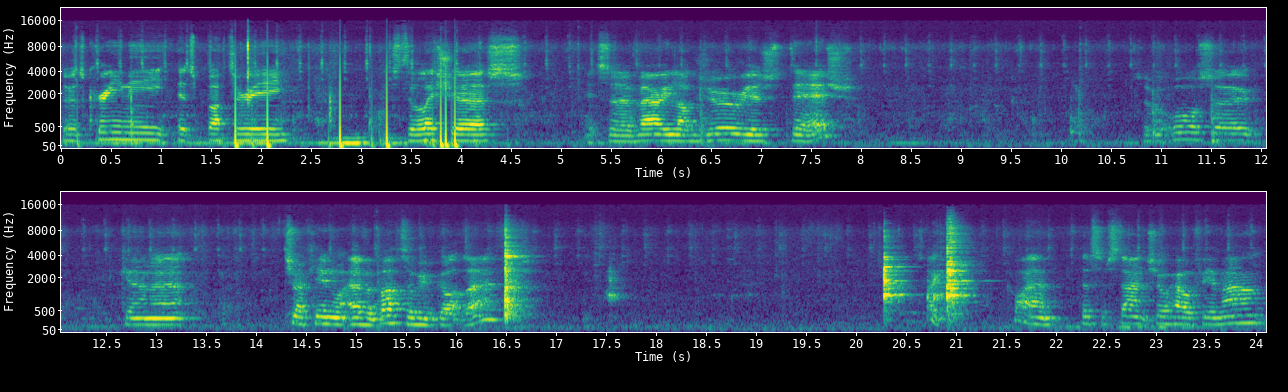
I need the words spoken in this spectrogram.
So it's creamy, it's buttery, it's delicious. It's a very luxurious dish. So we're also gonna chuck in whatever butter we've got left. It's quite a, a substantial, healthy amount.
